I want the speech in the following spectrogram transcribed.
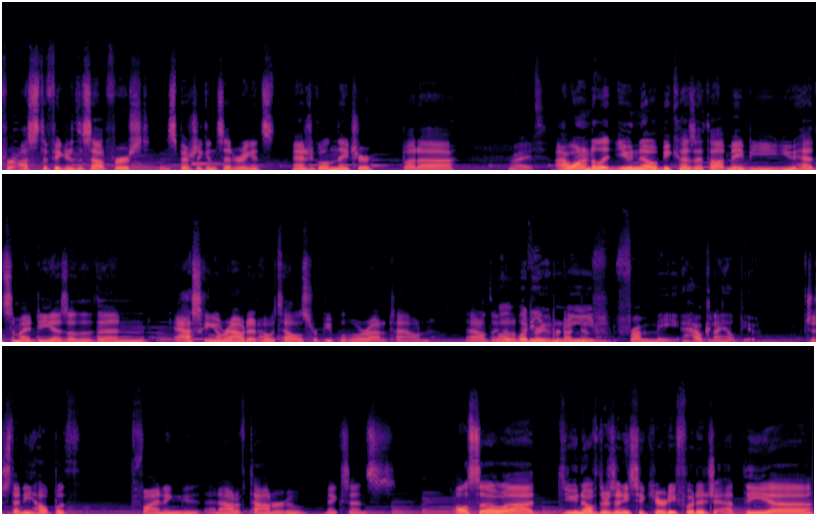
for us to figure this out first, especially considering it's magical in nature. But uh Right. I wanted to let you know because I thought maybe you had some ideas other than asking around at hotels for people who are out of town. I don't think Well, that'll what be do you productive. need from me? How can I help you? Just any help with finding an out of towner who makes sense. Also, uh, do you know if there's any security footage at the uh,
